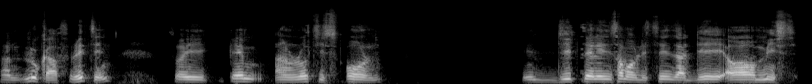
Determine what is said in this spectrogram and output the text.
and Luke have written. So he came and wrote his own, detailing some of the things that they all missed.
